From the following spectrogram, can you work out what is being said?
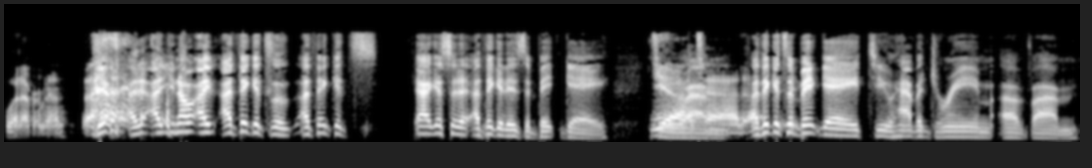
whatever, man. yeah, I, I, you know, I, I think it's a, I think it's, yeah, I guess it, I think it is a bit gay. to, Yeah, um. I think it's a bit gay to have a dream of, um,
